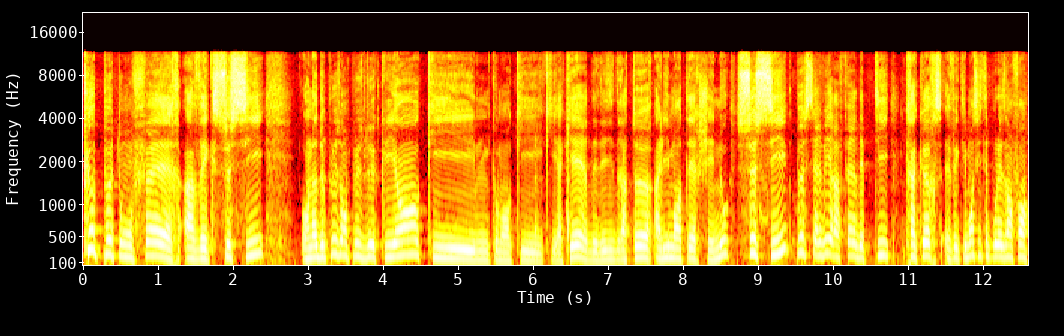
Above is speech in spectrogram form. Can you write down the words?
Que peut-on faire avec ceci? On a de plus en plus de clients qui, comment, qui, acquièrent des déshydrateurs alimentaires chez nous. Ceci peut servir à faire des petits crackers, effectivement. Si c'est pour les enfants,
